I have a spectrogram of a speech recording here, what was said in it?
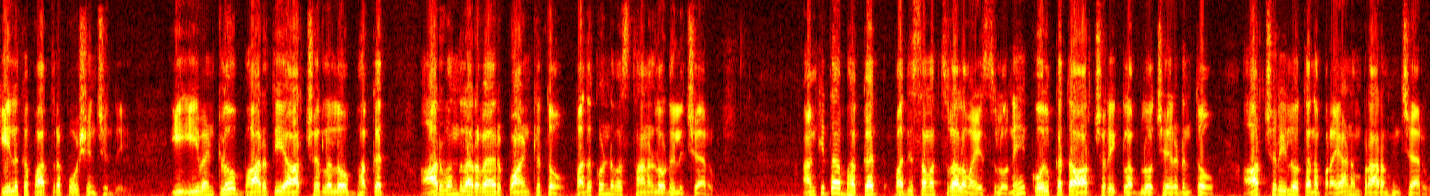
కీలక పాత్ర పోషించింది. ఈ ఈవెంట్లో భారతీయ ఆర్చర్లలో భగత్ ఆరు వందల అరవై ఆరు పాయింట్లతో పదకొండవ స్థానంలో నిలిచారు. అంకితా భగత్ పది సంవత్సరాల వయస్సులోనే కోల్కతా ఆర్చరీ క్లబ్లో చేరడంతో ఆర్చరీలో తన ప్రయాణం ప్రారంభించారు.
